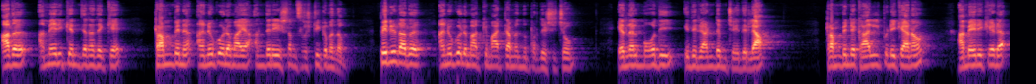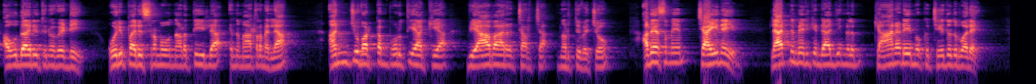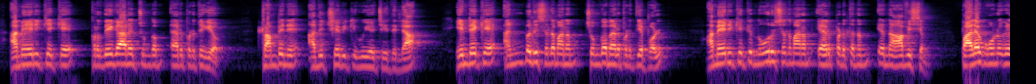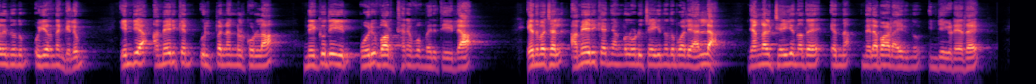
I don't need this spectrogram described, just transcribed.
അത് അമേരിക്കൻ ജനതയ്ക്ക് ട്രംപിന് അനുകൂലമായ അന്തരീക്ഷം സൃഷ്ടിക്കുമെന്നും പിന്നീട് അത് അനുകൂലമാക്കി മാറ്റാമെന്നും പ്രതീക്ഷിച്ചു. എന്നാൽ മോദി ഇത് രണ്ടും ചെയ്തില്ല. ട്രംപിന്റെ കാലിൽ പിടിക്കാനോ അമേരിക്കയുടെ ഔദാര്യത്തിനോ വേണ്ടി ഒരു പരിശ്രമവും നടത്തിയില്ല എന്ന് മാത്രമല്ല അഞ്ചു വട്ടം പൂർത്തിയാക്കിയ വ്യാപാര ചർച്ച നിർത്തിവെച്ചു. അതേസമയം ചൈനയും ലാറ്റിൻ അമേരിക്കൻ രാജ്യങ്ങളും കാനഡയും ഒക്കെ ചെയ്തതുപോലെ അമേരിക്കയ്ക്ക് പ്രതികാര ചുങ്കം ഏർപ്പെടുത്തുകയോ ട്രംപിനെ അധിക്ഷേപിക്കുകയോ ചെയ്തില്ല. ഇന്ത്യയ്ക്ക് അൻപത് ശതമാനം ചുങ്കം ഏർപ്പെടുത്തിയപ്പോൾ അമേരിക്കയ്ക്ക് നൂറ് ശതമാനം ഏർപ്പെടുത്തണം എന്ന ആവശ്യം പല കോണുകളിൽ നിന്നും ഉയർന്നെങ്കിലും ഇന്ത്യ അമേരിക്കൻ ഉൽപ്പന്നങ്ങൾക്കുള്ള നികുതിയിൽ ഒരു വർധനവും വരുത്തിയില്ല. എന്ന് വെച്ചാൽ അമേരിക്ക ഞങ്ങളോട് ചെയ്യുന്നത് പോലെ അല്ല. ഞങ്ങൾ ചെയ്യുന്നത് എന്ന നിലപാടായിരുന്നു ഇന്ത്യയുടേത്.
